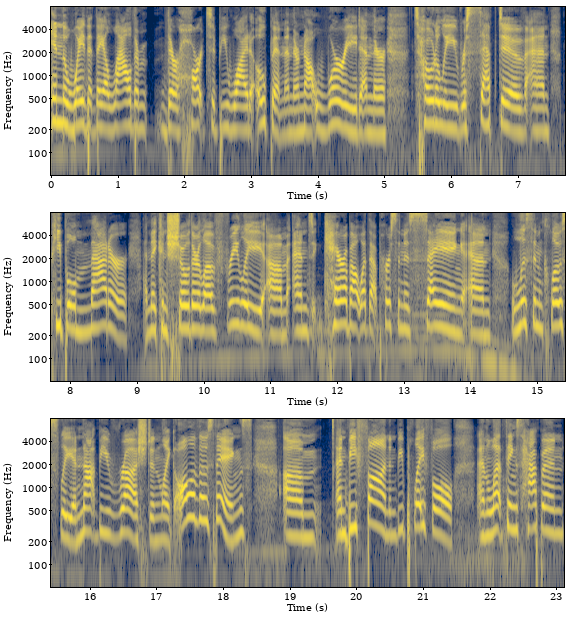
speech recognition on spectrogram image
in the way that they allow their their heart to be wide open and they're not worried and they're totally receptive and people matter and they can show their love freely um, and care about what that person is saying and listen closely and not be rushed and like all of those things um, and be fun and be playful and let things happen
